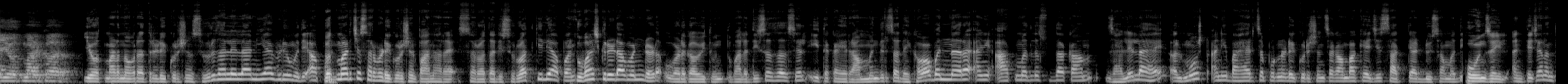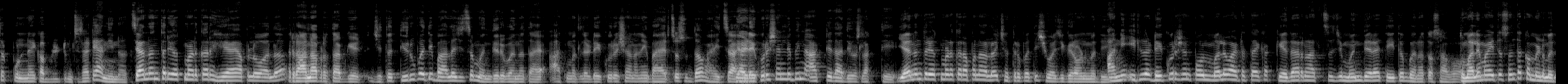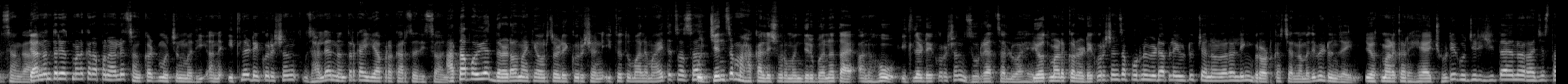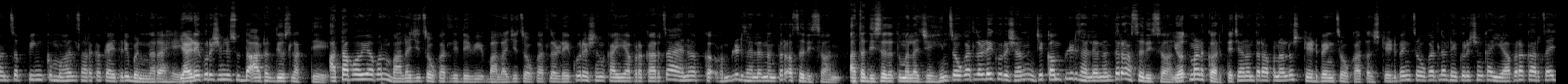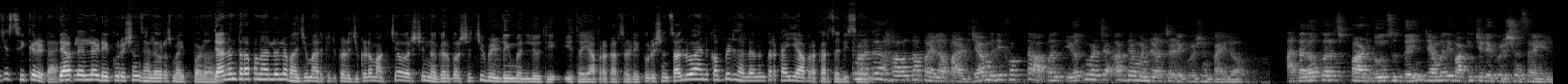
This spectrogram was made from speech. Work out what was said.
Yavatmalkar Yavatmal Navratri decoration सुरू झालेलं आहे आणि या व्हिडिओमध्ये आपण यवतमाळचे सर्व डेकोरेशन पाहणार आहे. सर्वात आधी सुरुवात केली आपण सुभाष क्रीडा मंडळ वडगाव इथून. तुम्हाला दिसत असेल इथं काही राम मंदिरचा देखावा बनणार आहे आणि आतमधलं सुद्धा काम झालेलं आहे. ऑलमोस्ट आणि बाहेरचं पूर्ण डेकोरेशनचं काम बाकी आहे जे सात ते आठ दिवसामध्ये होऊन जाईल. आणि त्याच्यानंतर पुन्हा एक अपडेट तुमच्यासाठी आणीनच त्यानंतर यवतमाळकर हे आहे आपलं वालं राणा प्रताप गेट जिथं तिरुपती बालाजीचं मंदिर बनत आहे. आतमधलं डेकोरेशन आणि बाहेरचं सुद्धा व्हायचं आहे. या डेकोरेशनला बिन आठ ते दहा दिवस लागते. यानंतर यवतमाळकर आपण आलोय छत्रपती शिवाजी ग्राउंडमध्ये आणि इथलं डेकोरेशन पाहून मला वाटत आहे का केदारनाथचं जे मंदिर आहे ते इथं बनत असावं. तुम्हाला माहीत असेल तर कमेंटमध्ये सांगा. त्यानंतर यवतमाळकर आपण आलोय संकट मोचनमध्ये आणि इथलं डेकोरेशन झाल्यानंतर काही या प्रकारचं दिसन. आता पाहूया दरडा नाक्यावरचं डेकोरेशन. इथं तुम्हाला माहितच असेल. उज्जैनचं महाकालेश्वर मंदिर बनत आहे आणि हो इथलं डेकोरेशन जोरात चालू आहे. यवतमाळकर डेकोरेशनचा पूर्ण व्हिडिओ आपल्या युट्यूब चॅनलवर लिंक ब्रॉडकास्ट चॅनलमध्ये भेटून जाईल. यवतमाळकर हे छोटी गुजरी जिथं आहे ना राजस्थानचं पिंक महल सारखं काहीतरी बनणार आहे. या डेकोरेशनला सुद्धा आठ दिवस लागते. आता पाहूया आपण बालाजी चौकातली देवी. बालाजी चौकातलं डेकोरेशन काही या प्रकारचं आहे ना कंप्लीट झाल्यानंतर असं दिसन. आता दिसत आहे तुम्हाला जय हिंद चौकातलं डेकोरेशन जे कंप्लीट झाल्यानंतर असं दिसन. यवतमाळकर त्याच्यानंतर आपण आलो स्टेट बँक चौकात. स्टेट बँक चौकातलं डेकोरेशन काही या प्रकारचं आहे जे सिक्रेट आहे. ते आपल्याला डेकोरेशन झाल्यावरच माहीत पडलं त्यानंतर आपण आलेलं भाजी मार्केटकडे जिकडे मागच्या वर्षी नगर परिषदची बिल्डिंग बनली होती. इथं या प्रकारचं डेकोरेशन चालू आहे आणि कंप्लीट झाल्यानंतर काही या प्रकारचं दिसणार. हा होता पहिला पार्ट ज्यामध्ये फक्त आपण यवतमाळच्या अर्ध्या मंडळाचं डेकोरेशन पाहिलं. आता लवकरच पार्ट दोन सुद्धा येईल ज्यामध्ये बाकीचे डेकोरेशन राहील.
